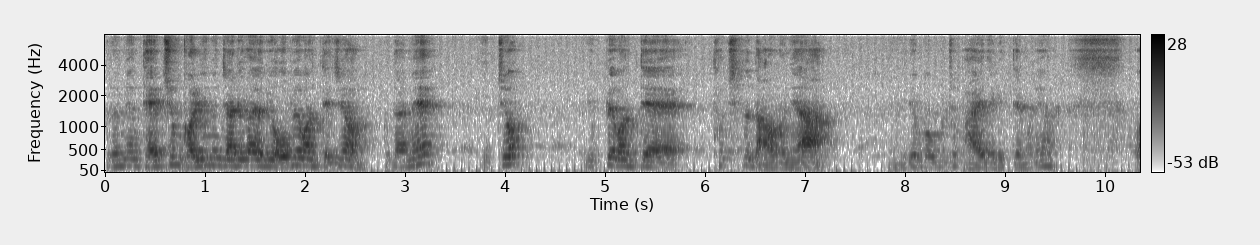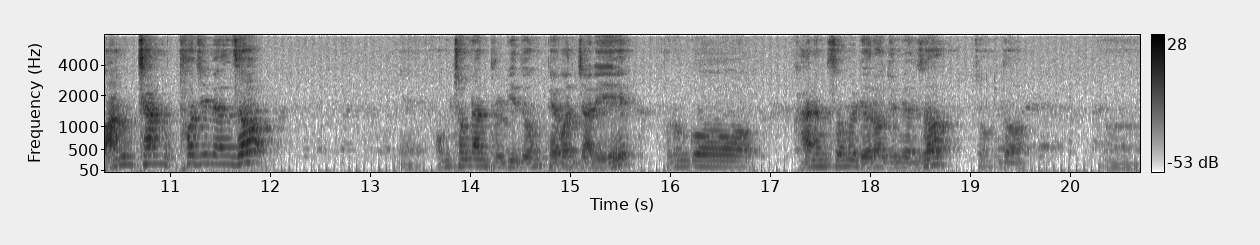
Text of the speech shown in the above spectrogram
그러면 대충 걸리는 자리가 여기 500원대죠. 그 다음에 이쪽 600원대 터치도 나오느냐? 예, 이런 부분 좀 봐야 되기 때문에요. 왕창 터지면서 예, 엄청난 불기둥 100원짜리 그런 거 가능성을 열어두면서 좀더 어,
